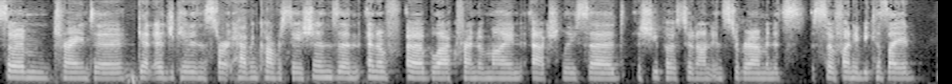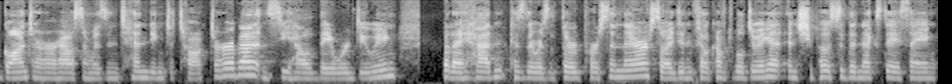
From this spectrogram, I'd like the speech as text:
so I'm trying to get educated and start having conversations. And and a, a, black friend of mine actually said she posted on Instagram, and it's so funny because I had gone to her house and was intending to talk to her about it and see how they were doing, but I hadn't because there was a third person there, so I didn't feel comfortable doing it. And she posted the next day saying,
